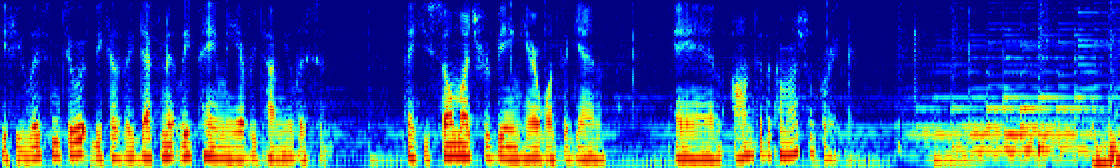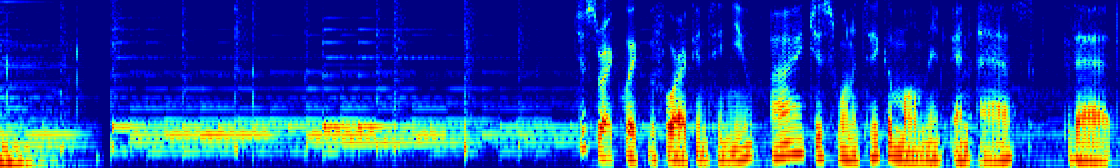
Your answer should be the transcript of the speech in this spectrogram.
if you listen to it because they definitely pay me every time you listen. Thank you so much for being here once again. And on to the commercial break. Just right quick before I continue, I just want to take a moment and ask that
